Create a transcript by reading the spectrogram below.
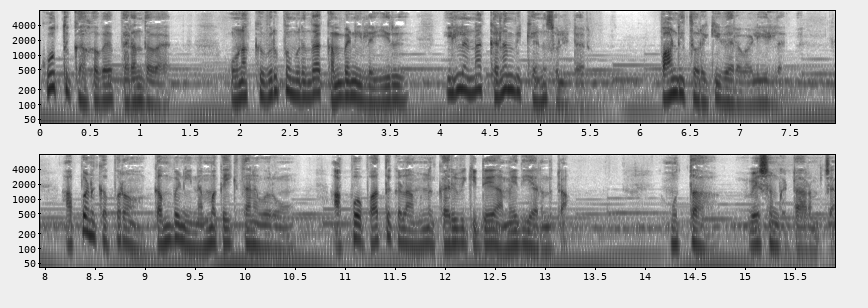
கூத்துக்காகவே பிறந்தவ. உனக்கு விருப்பம் இருந்தா கம்பெனியில் இரு இல்லைன்னா கிளம்பிக்கன்னு சொல்லிட்டாரு. பாண்டித்துறைக்கு வேற வழி இல்லை. அப்பனுக்கு அப்புறம் கம்பெனி நம்ம கைக்கு தானே வரும். அப்போ பார்த்துக்கலாம்னு கருவிக்கிட்டே அமைதியாக இருந்துட்டான். முத்தா வேஷம் கட்ட ஆரம்பிச்சா.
